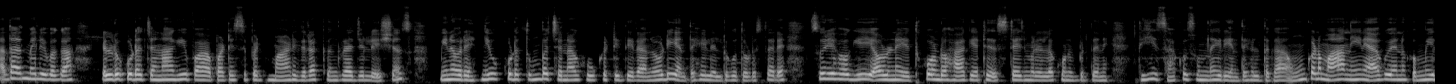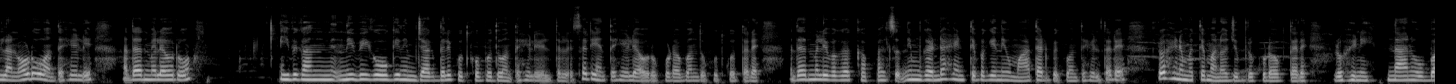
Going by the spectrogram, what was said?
ಅದಾದಮೇಲೆ ಇವಾಗ ಎಲ್ಲರೂ ಕೂಡ ಚೆನ್ನಾಗಿ ಪಾರ್ಟಿಸಿಪೇಟ್ ಮಾಡಿದ್ದೀರಾ? ಕಂಗ್ರ್ಯಾಚುಲೇಷನ್ಸ್ ಮೀನವರೇ, ನೀವು ಕೂಡ ತುಂಬ ಚೆನ್ನಾಗಿ ಹೂ ಕಟ್ಟಿದ್ದೀರಾ ನೋಡಿ ಅಂತ ಹೇಳಿ ಎಲ್ರಿಗೂ ತೋರಿಸ್ತಾರೆ. ಸೂರ್ಯ ಹೋಗಿ ಅವಳನ್ನ ಎತ್ಕೊಂಡು ಹಾಗೆ ಸ್ಟೇಜ್ ಮೇಲೆಲ್ಲ ಕುಣಿದ್ಬಿಡ್ತಾನೆ. ರೀ, ಸಾಕು ಸುಮ್ಮನೆ ಇರಿ ಅಂತ ಹೇಳಿದಾಗ, ಹ್ಞೂ ಕಣಮ್ಮ, ನೀನು ಯಾಗೂ ಏನು ಕಮ್ಮಿ ಇಲ್ಲ, ನೋಡು ಅಂತ ಹೇಳಿ. ಅದಾದಮೇಲೆ ಅವರು ಇವಾಗ ನೀವೀಗ ಹೋಗಿ ನಿಮ್ಮ ಜಾಗದಲ್ಲಿ ಕೂತ್ಕೋಬೋದು ಅಂತ ಹೇಳಿ ಹೇಳ್ತಾಳೆ ಸರಿ ಅಂತ ಹೇಳಿ ಅವರು ಕೂಡ ಬಂದು ಕೂತ್ಕೋತಾರೆ. ಅದಾದಮೇಲೆ ಇವಾಗ ಕಪಲ್ಸ್ ನಿಮ್ಮ ಗಂಡ ಹೆಂಡತಿ ಬಗ್ಗೆ ನೀವು ಮಾತಾಡಬೇಕು ಅಂತ ಹೇಳ್ತಾರೆ. ರೋಹಿಣಿ ಮತ್ತು ಮನೋಜ್ ಇಬ್ಬರು ಕೂಡ ಹೋಗ್ತಾರೆ. ರೋಹಿಣಿ, ನಾನು ಒಬ್ಬ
